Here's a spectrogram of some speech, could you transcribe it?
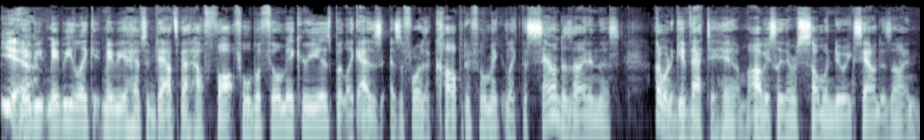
Yeah. maybe maybe like maybe I have some doubts about how thoughtful of a filmmaker he is, but like as as far as a competent filmmaker, like the sound design in this, I don't want to give that to him. Obviously, there was someone doing sound design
